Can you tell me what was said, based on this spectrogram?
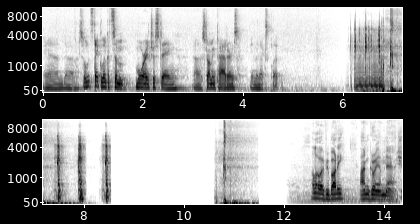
And uh, so let's take a look at some more interesting uh, strumming patterns in the next clip. Hello, everybody. I'm Graham Nash.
